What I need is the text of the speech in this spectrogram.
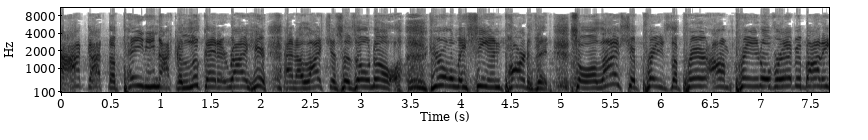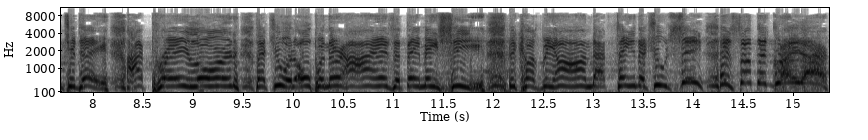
I got the painting. I can look at it right here. And Elisha says, Oh no, you're only seeing part of it. So Elisha prays the prayer I'm praying over everybody today. I pray, Lord, that you would open their eyes that they may see because beyond that thing that you see is something greater.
